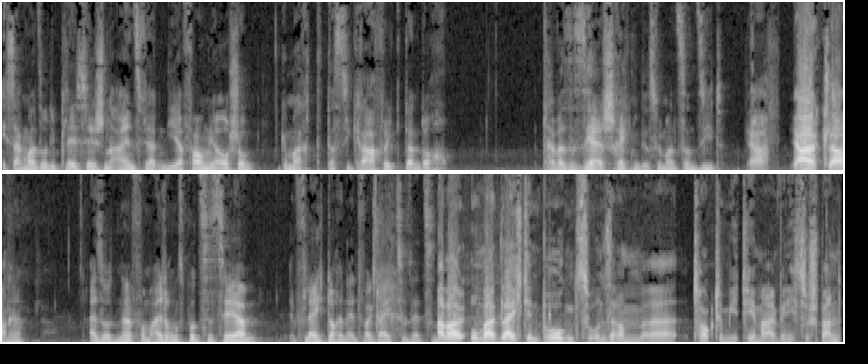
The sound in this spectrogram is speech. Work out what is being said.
Ich sag mal so, die PlayStation 1, wir hatten die Erfahrung ja auch schon gemacht, dass die Grafik dann doch teilweise sehr erschreckend ist, wenn man es dann sieht. Ja, ja, klar. Ne? Also ne, vom Alterungsprozess her vielleicht doch in etwa gleichzusetzen. Aber um mal gleich den Bogen zu unserem äh, Talk to Me-Thema ein wenig zu spannen,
